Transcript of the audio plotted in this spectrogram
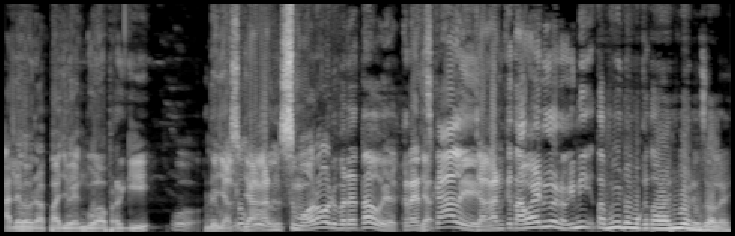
Ada beberapa juga yang gue pergi Oh, Udah jangan- jangan- semua orang udah pada tahu ya. Keren Ja- sekali. Jangan ketawain gue dong. Ini tamunya udah mau ketawain gue nih soalnya.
